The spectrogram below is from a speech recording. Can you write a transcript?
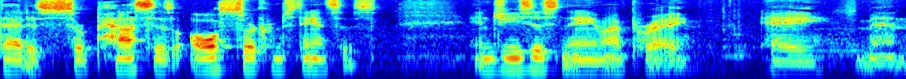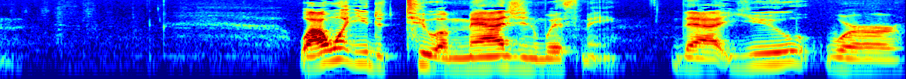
that is, surpasses all circumstances. In Jesus' name I pray. Amen. Well, I want you to, to imagine with me that you were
